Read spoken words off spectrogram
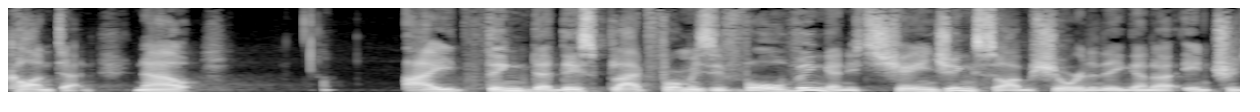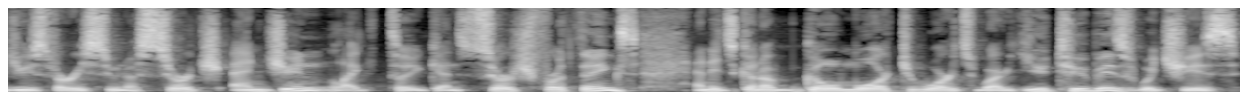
content. Now, I think that this platform is evolving and it's changing. So I'm sure that they're going to introduce very soon a search engine, like so you can search for things and it's going to go more towards where YouTube is, which is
